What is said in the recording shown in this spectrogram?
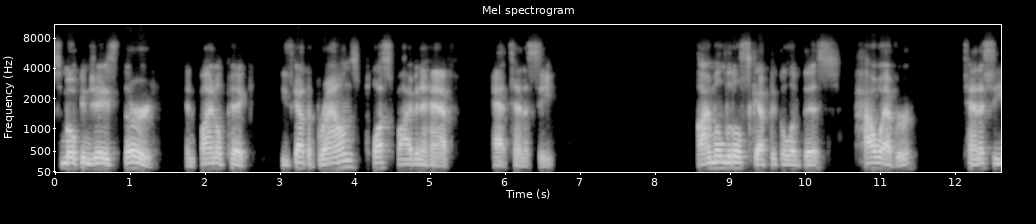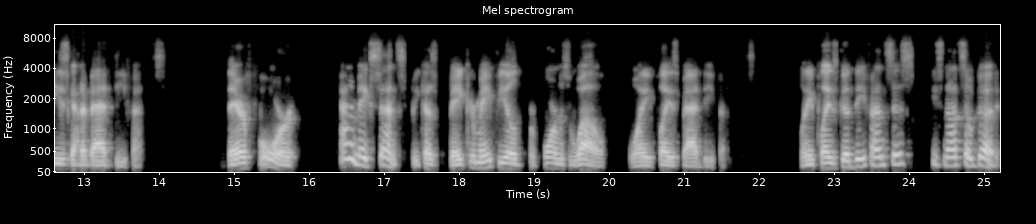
Smoking Jay's third and final pick. He's got the Browns plus five and a half at Tennessee. I'm a little skeptical of this. However, Tennessee's got a bad defense. Therefore, kind of makes sense because Baker Mayfield performs well when he plays bad defenses. When he plays good defenses, he's not so good.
